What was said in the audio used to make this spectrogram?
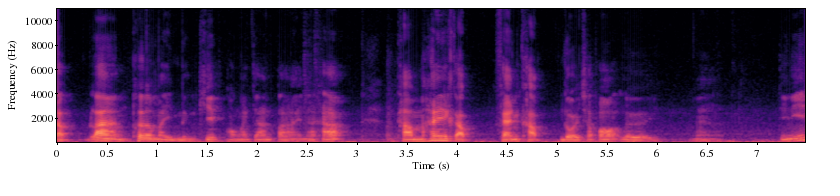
ดับล่างเพิ่มมาอีกหนึ่งคลิปของอาจารย์ตายนะครับทำให้กับแฟนคลับโดยเฉพาะเลยนะทีนี้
